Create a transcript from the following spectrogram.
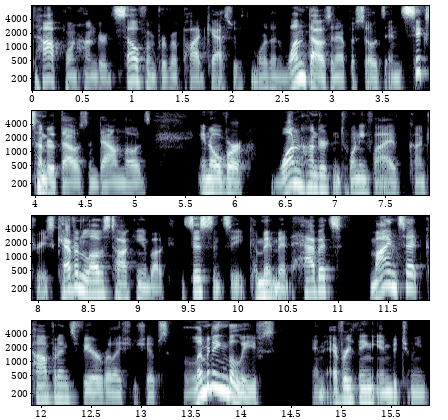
top 100 self improvement podcast with more than 1,000 episodes and 600,000 downloads in over 125 countries. Kevin loves talking about consistency, commitment, habits, mindset, confidence, fear, relationships, limiting beliefs, and everything in between.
